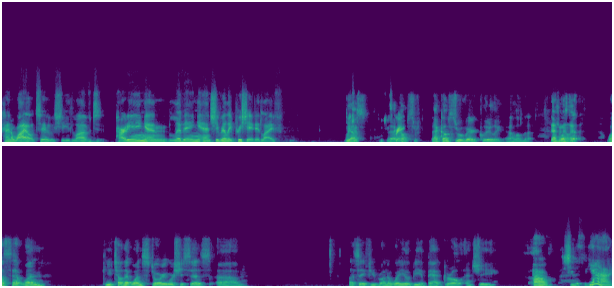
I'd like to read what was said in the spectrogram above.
kind of wild too. She loved partying and living, and she really appreciated life. Which yes, which was that great. comes through. That comes through very clearly. I love that. Definitely. What's that? What's that one? Can you tell that one story where she says, um, let's say if you run away, you'll be a bad girl, and she. Oh, she was, yeah,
